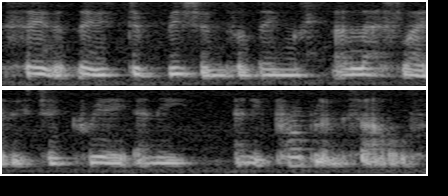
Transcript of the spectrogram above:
so that those divisions of things are less likely to create any any problem cells.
